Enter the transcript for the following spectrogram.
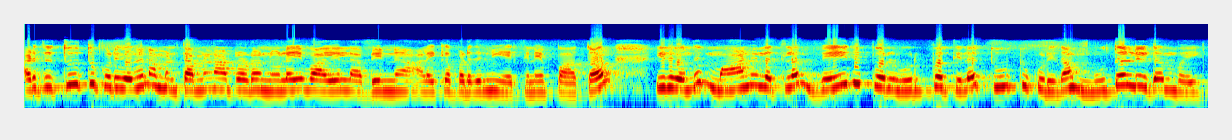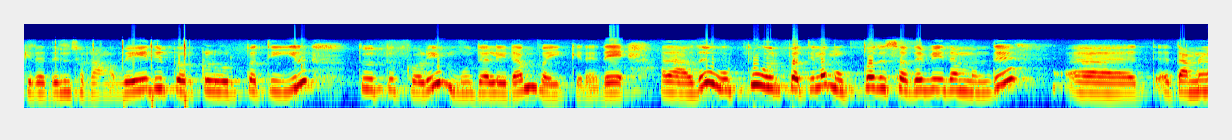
அடுத்து தூத்துக்குடி வந்து நம்ம தமிழ்நாட்டோட நுழைவாயில் அப்படின்னு அழைக்கப்படுதுன்னு ஏற்கனவே பார்த்தோம். இது வந்து மாநிலத்தில் வேதிப்பொருள் உற்பத்தியில் தூத்துக்குடி தான் முதலிடம் வகிக்கிறதுன்னு சொல்கிறாங்க வேதிப்பொருட்கள் உற்பத்தியில் தூத்துக்குடி முதலிடம் வகிக்கிறது. அதாவது உப்பு உற்பத்தியில் முப்பது சதவீதம் வந்து தமிழ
